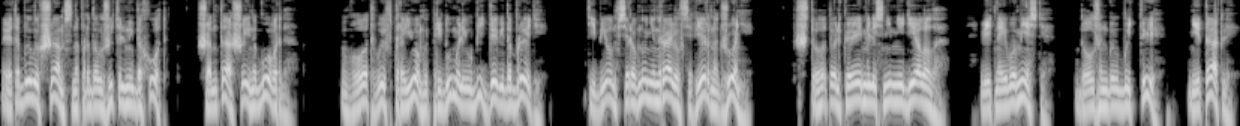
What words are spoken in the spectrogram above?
Это был их шанс на продолжительный доход, шантаж Шейна Говарда. Вот вы втроем и придумали убить Дэвида Брэди. Тебе он все равно не нравился, верно, Джонни? Что только Эмили с ним не делала, ведь на его месте должен был быть ты, не так ли?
